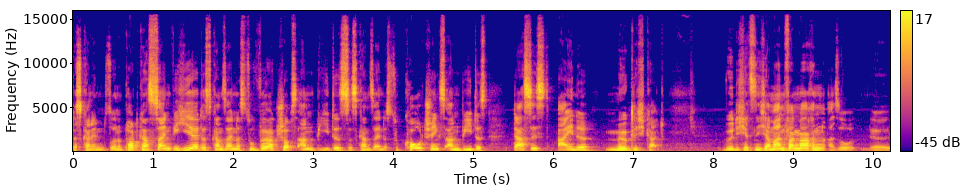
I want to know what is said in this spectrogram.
Das kann in so einem Podcast sein wie hier, das kann sein, dass du Workshops anbietest, das kann sein, dass du Coachings anbietest. Das ist eine Möglichkeit. Würde ich jetzt nicht am Anfang machen. Also, äh,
